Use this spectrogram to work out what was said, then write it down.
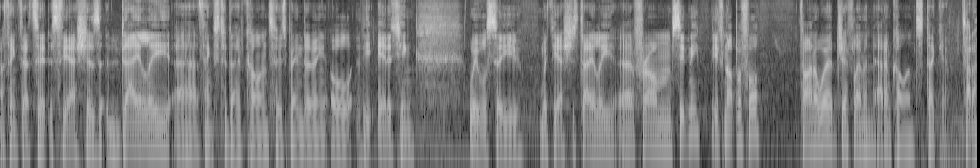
I think that's it. It's the Ashes Daily. Uh, thanks to Dave Collins, who's been doing all the editing. We will see you with the Ashes Daily uh, from Sydney, if not before. Final word, Geoff Lemon, Adam Collins. Take care. Ta-da.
